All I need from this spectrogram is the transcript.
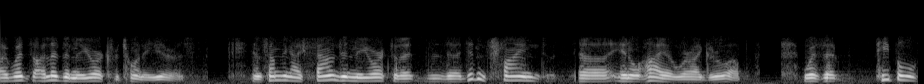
I went I lived in New York for 20 years, and something I found in New York that I, that I didn't find uh, in Ohio where I grew up was that people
